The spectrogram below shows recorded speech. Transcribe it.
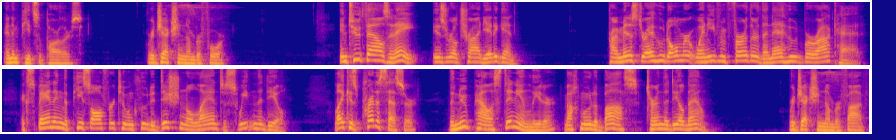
and in pizza parlors. Rejection number four. In 2008, Israel tried yet again. Prime Minister Ehud Olmert went even further than Ehud Barak had, expanding the peace offer to include additional land to sweeten the deal. Like his predecessor, the new Palestinian leader, Mahmoud Abbas, turned the deal down. Rejection number five.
